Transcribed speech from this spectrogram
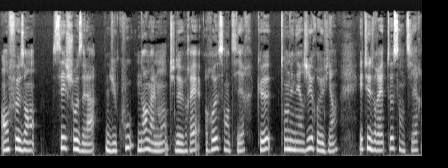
en faisant ces choses-là, du coup, normalement, tu devrais ressentir que ton énergie revient et tu devrais te sentir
